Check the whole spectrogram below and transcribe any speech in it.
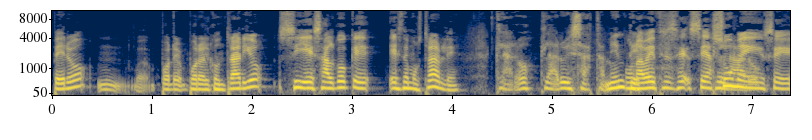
pero mm, por, por el contrario, sí es algo que es demostrable. Claro, claro, exactamente. Una vez se, se asume Claro, y se...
